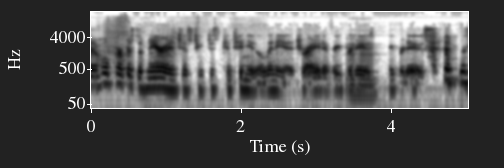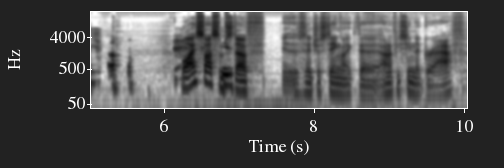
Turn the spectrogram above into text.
the whole purpose of marriage is to just continue the lineage, right, and reproduce, reproduce. so, Well, I saw some stuff. It was interesting, like the I don't know if you've seen the graph,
